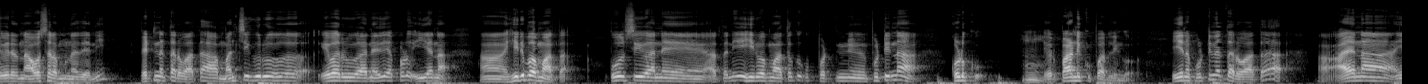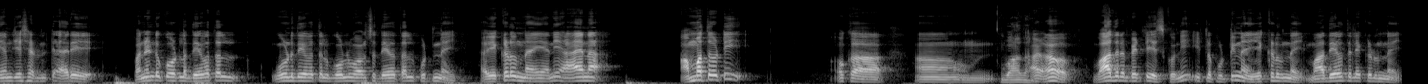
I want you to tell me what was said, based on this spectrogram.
ఎవరైనా అవసరం ఉన్నది అని పెట్టిన తర్వాత ఆ మంచి గురువు ఎవరు అనేది అప్పుడు ఈయన హిరిబమాత పూల్సి అనే అతని హిరిబమాతకు పుట్టిన పుట్టిన కొడుకు. ఎవరు? పాండికుపర్లింగో ఈయన పుట్టిన తర్వాత ఆయన ఏం చేశాడంటే అరే పన్నెండు కోట్ల దేవతలు గోండు దేవతలు గోండు వంశ దేవతలు పుట్టినాయి. అవి ఎక్కడ ఉన్నాయి అని ఆయన అమ్మతోటి ఒక వాదన. పెట్టేసుకొని ఇట్లా పుట్టినాయి ఎక్కడున్నాయి మా దేవతలు ఎక్కడున్నాయి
